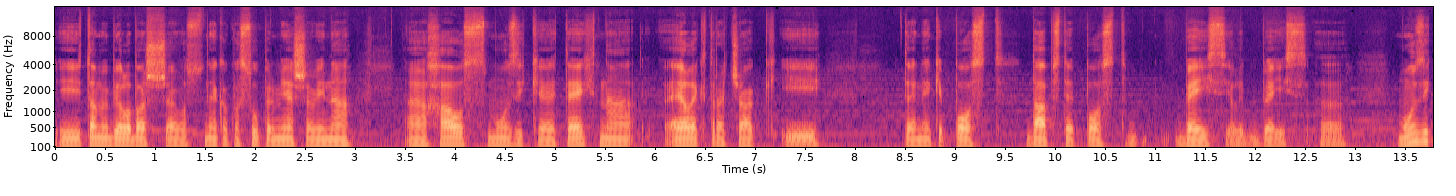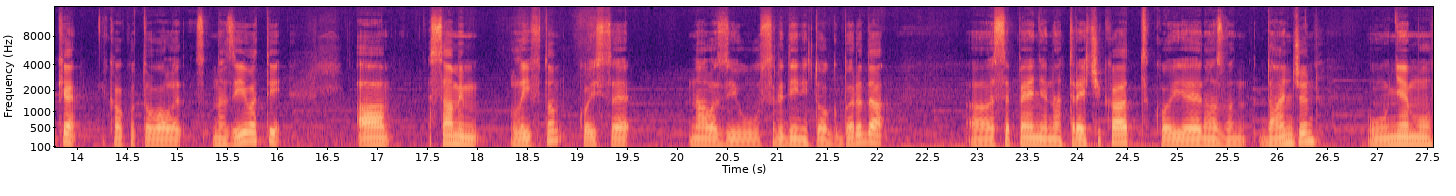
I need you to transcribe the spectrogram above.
i tamo je bilo baš evo nekakva super mješavina house muzike, tehna, elektra čak i te neke post, dubstep, post bass ili bass muzike, kako to vole nazivati. A samim liftom koji se nalazi u sredini tog brda se penje na treći kat koji je nazvan Dungeon. U njemu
